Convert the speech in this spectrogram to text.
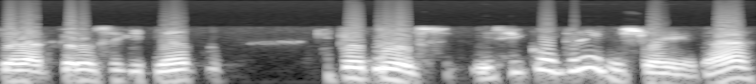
pela, pelo segmento que produz. E se compreende isso aí, tá?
